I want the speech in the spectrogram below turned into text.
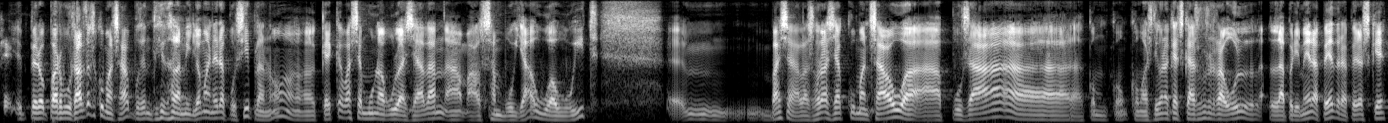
sí. Eh, però per vosaltres començava, podem dir, de la millor manera possible, no? Eh, crec que va ser amb una golejada al Sant Boià, 1 a 8, vaja, aleshores ja començàveu a, posar, eh, com, com, com es diu en aquests casos, Raül, la primera pedra, però és que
